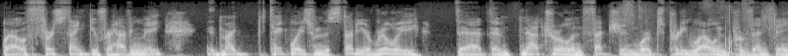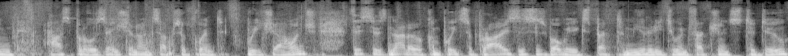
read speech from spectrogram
Well, first, thank you for having me. My takeaways from the study are really that natural infection works pretty well in preventing hospitalization on subsequent rechallenge. This is not a complete surprise. This is what we expect immunity to infections to do.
